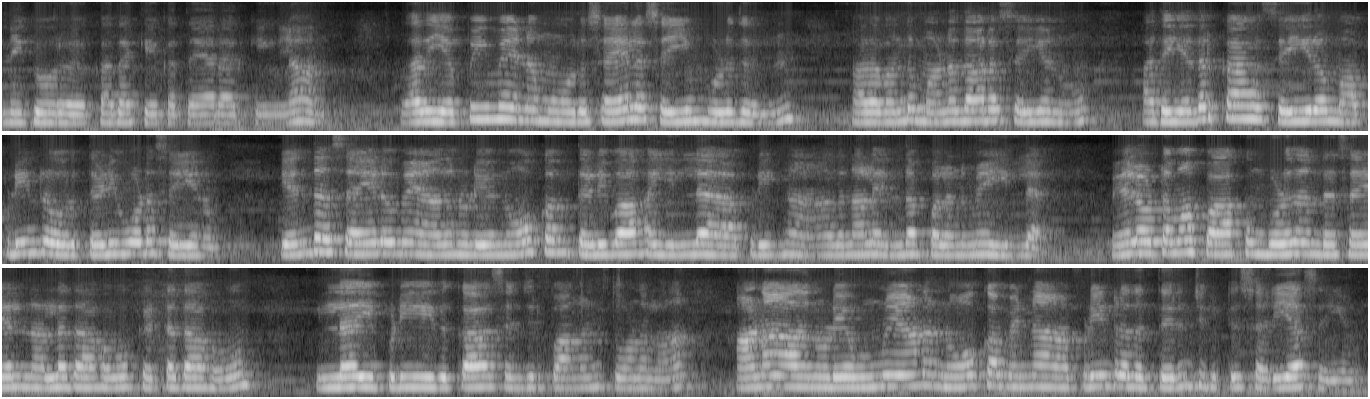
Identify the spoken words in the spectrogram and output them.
இன்றைக்கி ஒரு கதை கேட்க தயாராக இருக்கீங்களா? அதாவது எப்பயுமே நம்ம ஒரு செயலை செய்யும் பொழுது அதை வந்து மனதார செய்யணும் அதை எதற்காக செய்கிறோம் அப்படின்ற ஒரு தெளிவோடு செய்யணும். எந்த செயலுமே அதனுடைய நோக்கம் தெளிவாக இல்லை அப்படின்னா அதனால் எந்த பலனுமே இல்லை. மேலோட்டமாக பார்க்கும் பொழுது அந்த செயல் நல்லதாகவோ கெட்டதாகவோ இல்லை இப்படி இதுக்காக செஞ்சுருப்பாங்கன்னு தோணலாம். ஆனால் அதனுடைய உண்மையான நோக்கம் என்ன அப்படின்றத தெரிஞ்சுக்கிட்டு சரியாக செய்யணும்.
